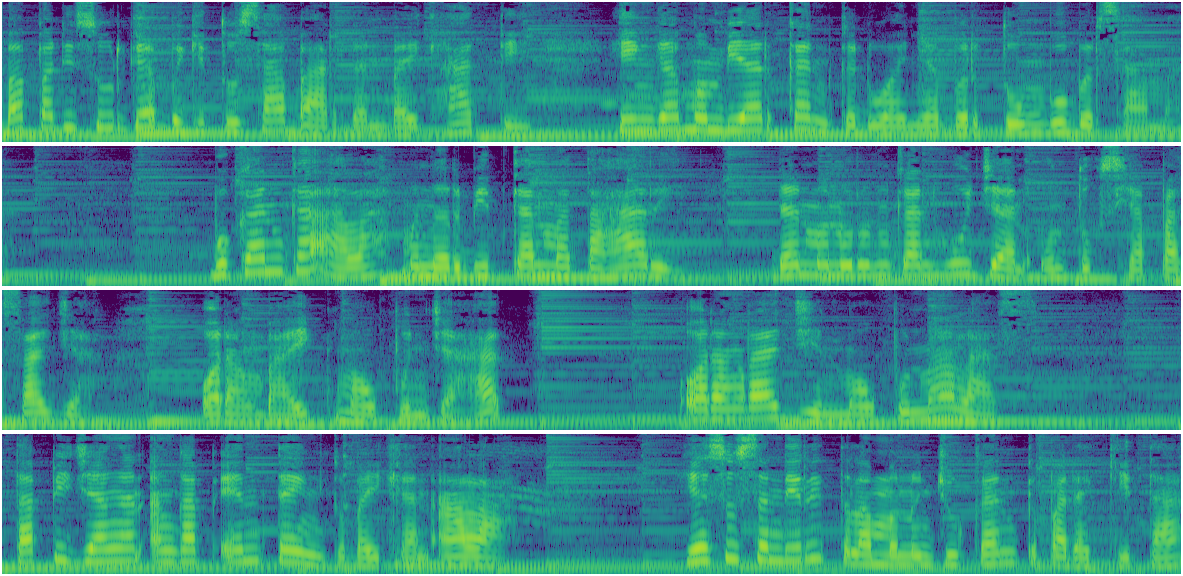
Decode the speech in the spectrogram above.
Bapa di surga begitu sabar dan baik hati hingga membiarkan keduanya bertumbuh bersama. Bukankah Allah menerbitkan matahari dan menurunkan hujan untuk siapa saja, orang baik maupun jahat, orang rajin maupun malas? Tapi jangan anggap enteng kebaikan Allah. Yesus sendiri telah menunjukkan kepada kita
